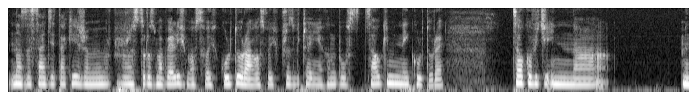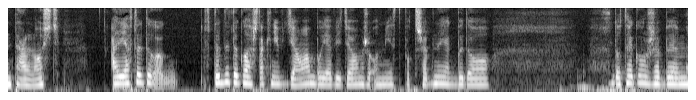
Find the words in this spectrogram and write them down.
na zasadzie takiej, że my po prostu rozmawialiśmy o swoich kulturach, o swoich przyzwyczajeniach. On był z całkiem innej kultury, całkowicie inna mentalność, ale ja wtedy, wtedy tego aż tak nie widziałam, bo ja wiedziałam, że on mi jest potrzebny jakby do, do tego, żebym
